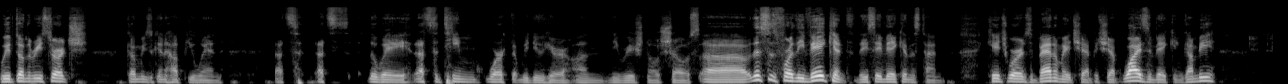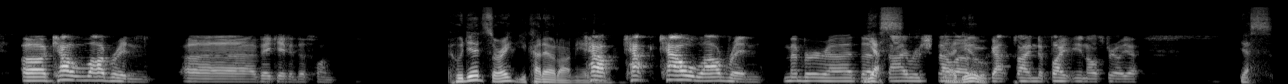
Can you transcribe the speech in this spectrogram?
We've done the research. Gumby's going to help you win. That's that's the way. That's the teamwork that we do here on the regional shows. Uh, this is for the vacant. They say vacant this time. Cage Warriors Bantamweight Championship. Why is it vacant, Gumby? Uh, Cal Lagrin uh, vacated this one. Who did? Sorry, you cut out on me. Cal, Cal, Cal Lagrin. Remember uh, the Yes. Irish fellow who got signed to fight in Australia? Yes.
